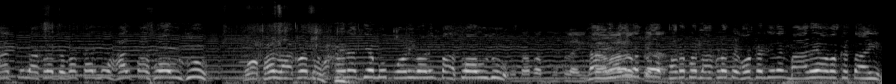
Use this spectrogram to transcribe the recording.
આ તો લાકડો ભેગો કર હું હાલ પાછો આવું છું. વફાર લાકડો ભેગો કરી નાખજે હું પાણી વાળી પાછો આવું છું. બાપા ભૂખ લાગી, ના ના તો ફટાફટ લાકડો ભેગો કરજે ને મારે આ વખત આવી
